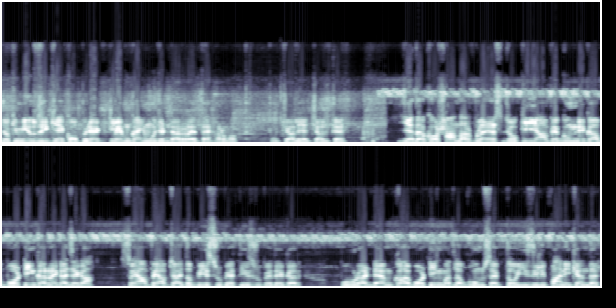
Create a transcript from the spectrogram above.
जो कि म्यूज़िक है कॉपीराइट क्लेम का ही मुझे डर रहता है हर वक्त। तो चलिए चलते ये देखो शानदार प्लेस जो कि यहाँ पे घूमने का बोटिंग करने का जगह। सो यहाँ पे आप चाहे तो बीस रुपये, तीस रुपये देकर पूरा डैम का बोटिंग मतलब घूम सकते हो इजीली पानी के अंदर।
